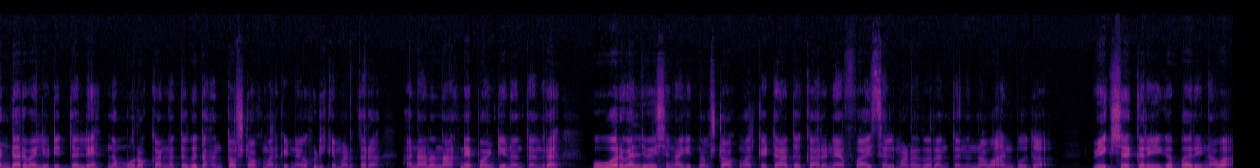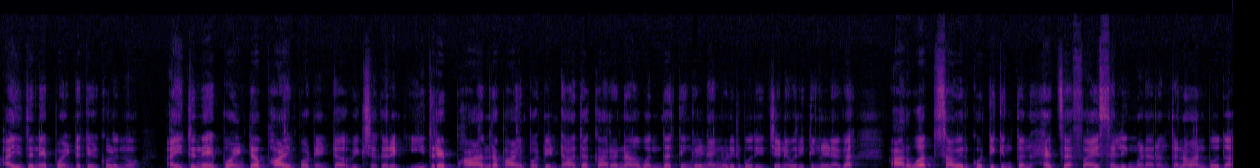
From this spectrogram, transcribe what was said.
ಅಂಡರ್ ವ್ಯಾಲ್ಯೂಡ್ ಇದ್ದಲ್ಲೇ ನಮ್ಮ ರೊಕ್ಕನ ತೆಗೆದು ಅಂಥವು ಸ್ಟಾಕ್ ಮಾರ್ಕೆಟ್ನಾಗ ಹೂಡಿಕೆ ಮಾಡ್ತಾರೆ. ನಾನು ನಾಲ್ಕನೇ ಪಾಯಿಂಟ್ ಏನಂತಂದ್ರೆ ಓವರ್ ವ್ಯಾಲ್ಯೂಯೇಷನ್ ಆಗಿತ್ತು ನಮ್ಮ ಸ್ಟಾಕ್ ಮಾರ್ಕೆಟ್ ಅದ ಕಾರಣ ಎಫ್ ಐ ಸೆಲ್ ಅಂತಲೂ ನಾವು ಅನ್ಬೋದು. ವೀಕ್ಷಕರೇ, ಈಗ ಬರೀ ನಾವು ಐದನೇ ಪಾಯಿಂಟ್ ತಿಳ್ಕೊಳ್ಳೋಣ ಐದನೇ ಪಾಯಿಂಟ್ ಭಾಳ ಇಂಪಾರ್ಟೆಂಟ್ ವೀಕ್ಷಕರೇ. ಇದ್ರೆ ಭಾಳ ಅಂದ್ರೆ ಭಾಳ ಇಂಪಾರ್ಟೆಂಟ್ ಅದ ಕಾರಣ ಒಂದು ತಿಂಗಳಿನಾಗ ನೋಡಿರ್ಬೋದು, ಈ ಜನವರಿ ತಿಂಗಳಿನಾಗ ಅರವತ್ತು ಸಾವಿರ ಕೋಟಿಗಿಂತ ಹೆಚ್ಚು ಎಫ್ ಐ ಸೆಲ್ಲಿಂಗ್ ಮಾಡ್ಯಾರಂತ ನಾವು ಅನ್ಬೋದು.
